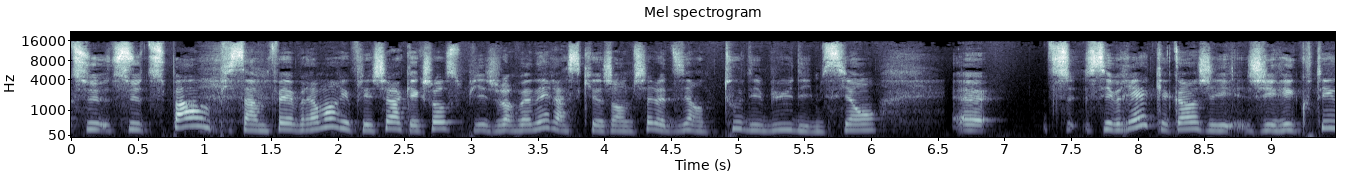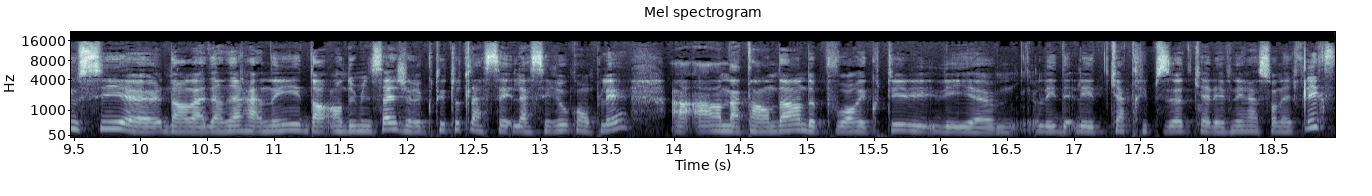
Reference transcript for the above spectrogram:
tu, tu, tu, parles, puis ça me fait vraiment réfléchir à quelque chose. Puis je vais revenir à ce que Jean-Michel a dit en tout début d'émission. Euh, c'est vrai que quand j'ai j'ai réécouté aussi euh, dans la dernière année, dans, en 2016, j'ai réécouté toute la, sé- la série au complet en, en attendant de pouvoir écouter les, les, euh, les, les quatre épisodes qui allaient venir sur Netflix.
